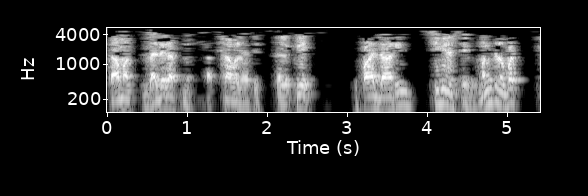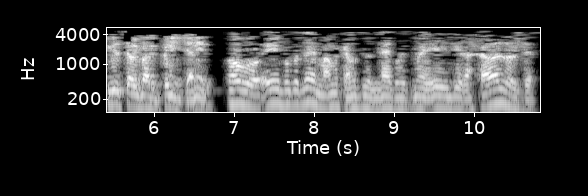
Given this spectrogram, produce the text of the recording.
තාමත් වැදගත්ම රස්සාවල ඇති සැලකුවේ උපාධාරීන් සිවිල් සේවය. මම හිතන්නේ ඔබත් සිවිල් සේවා විභාගෙත් පෙනී හිටියා නේද? ඔව් ඒ මොකද මම කැමති නැහැ කොහොමද මේ ඒ විදිහේ රස්සාවල් වලට.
